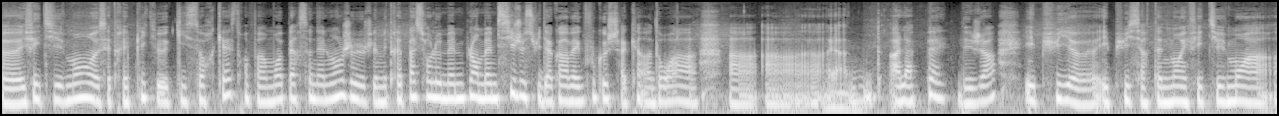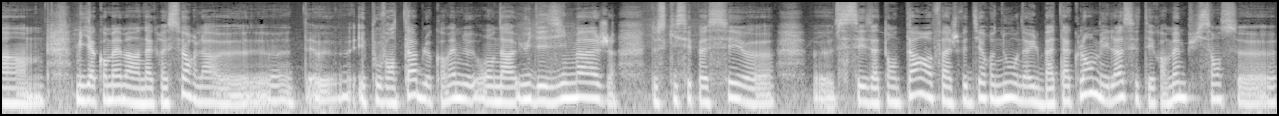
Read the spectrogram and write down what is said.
effectivement cette réplique qui s'orchestre, enfin moi personnellement je ne mettrais pas sur le même plan, même si je suis d'accord avec vous que chacun a droit à, à, la paix déjà, et puis, et puis certainement effectivement à un... Mais il y a quand même un agresseur là euh, épouvantable quand même. On a eu des images de ce qui s'est passé, euh, euh, ces attentats. Enfin, je veux dire, nous, on a eu le Bataclan, mais là, c'était quand même puissance, mm.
